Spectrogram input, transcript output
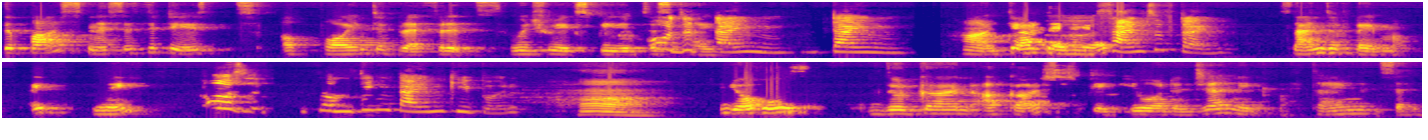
The past necessitates a point of reference, which we experience oh, the time. Time. Haan, kya time uh, Sands of time. Sands of time, right? No? Oh, something timekeeper. Huh. Your host, Durga and Akash, take you on a journey of time itself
